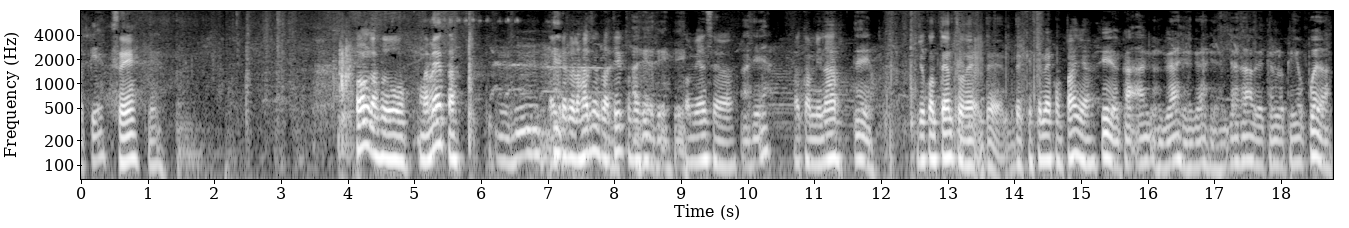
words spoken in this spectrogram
a pie. Sí. Sí. Ponga su maleta. Hay que relajarse un ratito. Así para es, sí, sí. que Comience a, Así es. a caminar. Sí, Yo contento de, de- de que usted me acompaña. sí, gracias, gracias. Ya sabe que en lo que yo pueda,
